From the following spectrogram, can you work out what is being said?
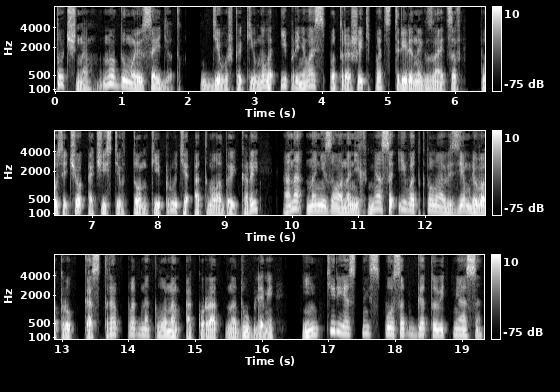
точно, но, думаю, сойдет». Девушка кивнула и принялась потрошить подстреленных зайцев, после чего, очистив тонкие прутья от молодой коры, она нанизала на них мясо и воткнула в землю вокруг костра под наклоном аккуратно над углями – Интересный способ готовить мясо.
